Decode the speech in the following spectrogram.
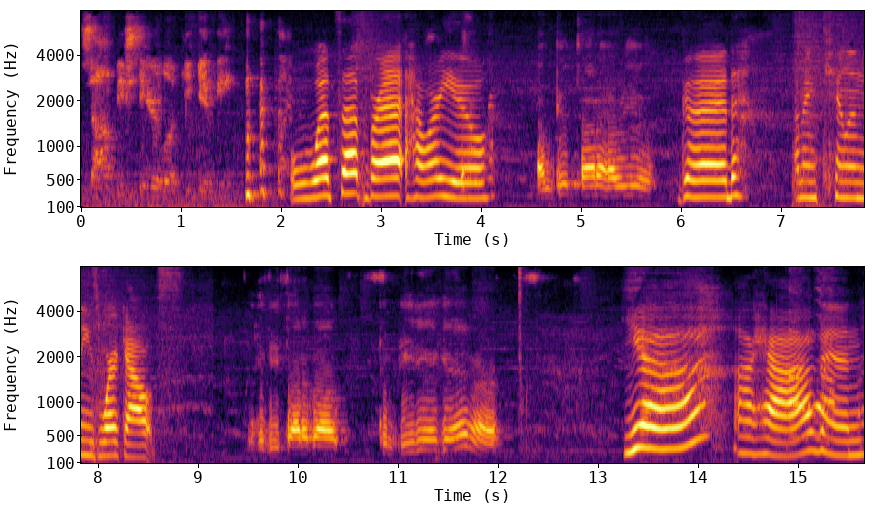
zombie stare look you give me. What's up, Bret? How are you? I'm good, Tawna. How are you? Good. I've been killing these workouts. Have you thought about competing again, or Yeah, I have, and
